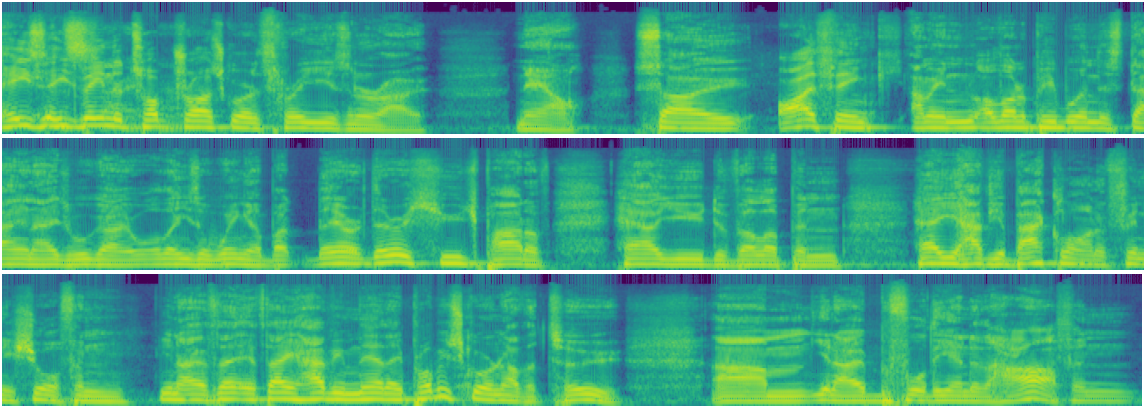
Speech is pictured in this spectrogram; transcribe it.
he's he's been the top try scorer three years in a row now. So I think I mean a lot of people in this day and age will go, well, he's a winger, but they're they're a huge part of how you develop and how you have your back line and finish off. And you know if they if they have him there, they probably score another two, um, you know, before the end of the half. And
